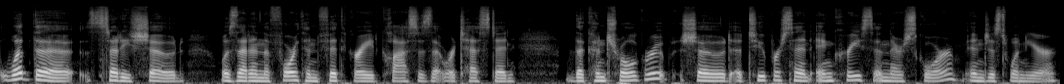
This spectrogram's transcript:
what the study showed was that in the fourth and fifth grade classes that were tested, the control group showed a 2% increase in their score in just one year,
